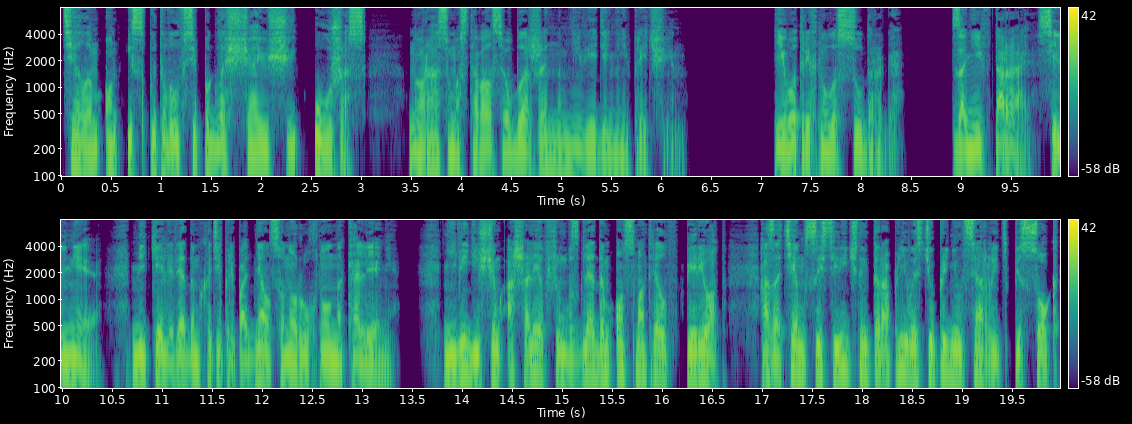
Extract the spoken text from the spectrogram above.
Телом он испытывал всепоглощающий ужас, но разум оставался в блаженном неведении причин. Его тряхнула судорога. За ней вторая, сильнее. Микель рядом хоть и приподнялся, но рухнул на колени. Невидящим, ошалевшим взглядом он смотрел вперед, а затем с истеричной торопливостью принялся рыть песок,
